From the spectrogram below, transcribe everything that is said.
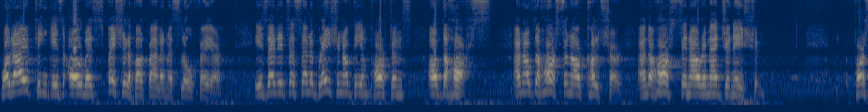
what I think is always special about Ballinasloe Fair is that it's a celebration of the importance of the horse and of the horse in our culture and the horse in our imagination. For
